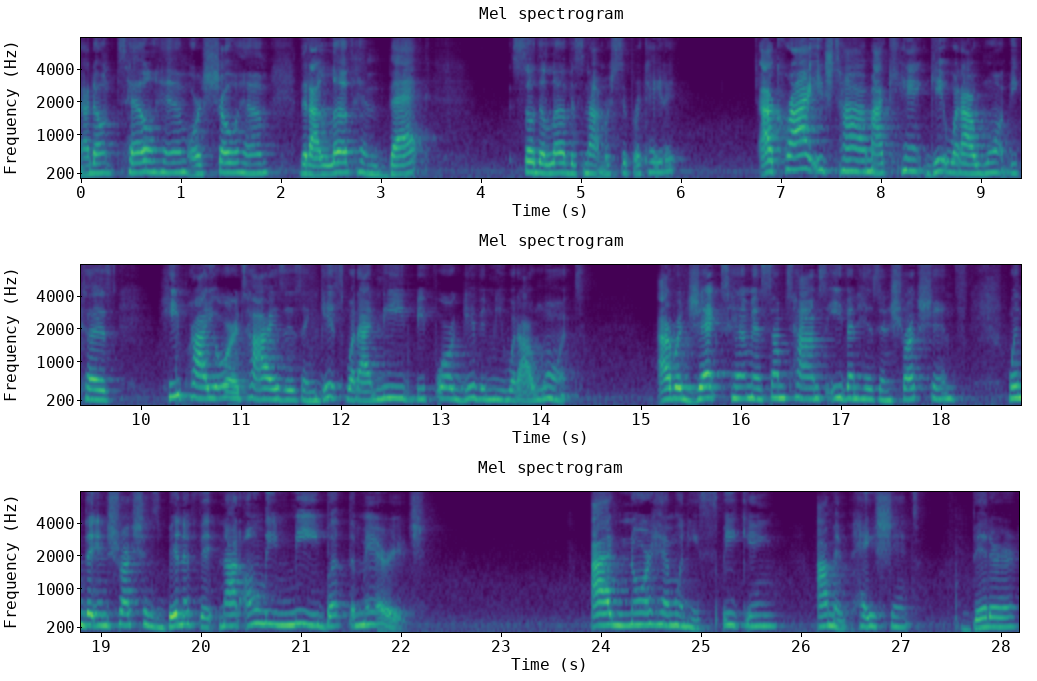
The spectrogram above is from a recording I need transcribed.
I don't tell him or show him that I love him back so the love is not reciprocated. I cry each time I can't get what I want because he prioritizes and gets what I need before giving me what I want. I reject him and sometimes even his instructions when the instructions benefit not only me, but the marriage. I ignore him when he's speaking. I'm impatient, bitter,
